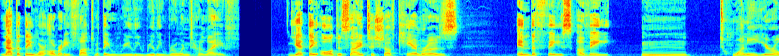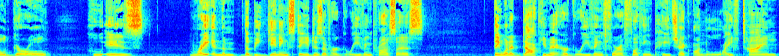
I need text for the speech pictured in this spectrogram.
Not that they weren't already fucked, but they really, really ruined her life. Yet they all decide to shove cameras in the face of a mm, 20 year old girl who is right in the the beginning stages of her grieving process. They want to document her grieving for a fucking paycheck on Lifetime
